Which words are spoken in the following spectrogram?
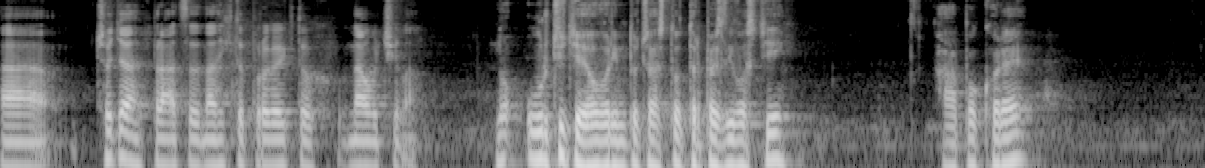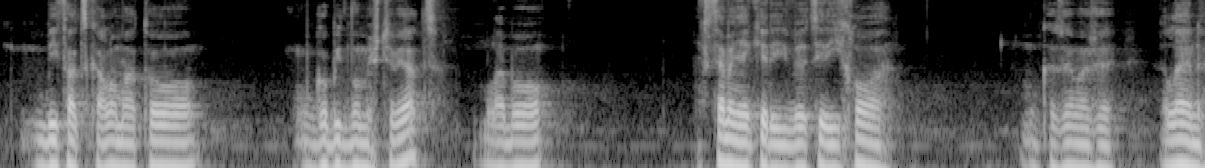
a čo ťa práca na týchto projektoch naučila? No určite, hovorím to často, trpezlivosti a pokore. Vyfackalo ma to k obidvom ešte viac, lebo chceme niekedy veci rýchlo a ukazujeme, že len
